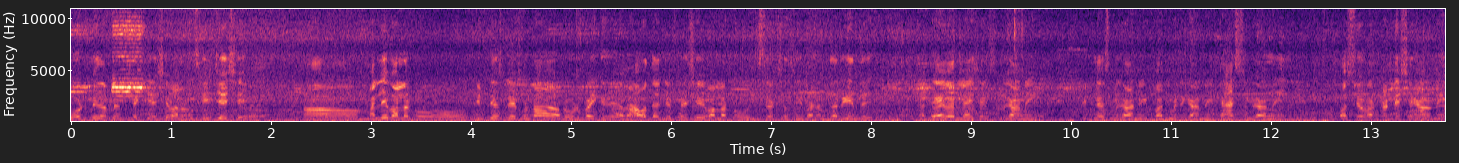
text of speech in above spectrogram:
రోడ్డు మీద మేము చెక్ చేసి వాళ్ళని సీజ్ చేసి మళ్ళీ వాళ్ళకు ఫిట్నెస్ లేకుండా రోడ్డు పైకి రావద్దని చెప్పేసి వాళ్ళకు ఇన్స్ట్రక్షన్స్ ఇవ్వడం జరిగింది. డ్రైవర్ లైసెన్స్లు కానీ ఫిట్నెస్లు కానీ పర్మిట్ కానీ ట్యాక్స్లు కానీ బస్సు యొక్క కండిషన్ కానీ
